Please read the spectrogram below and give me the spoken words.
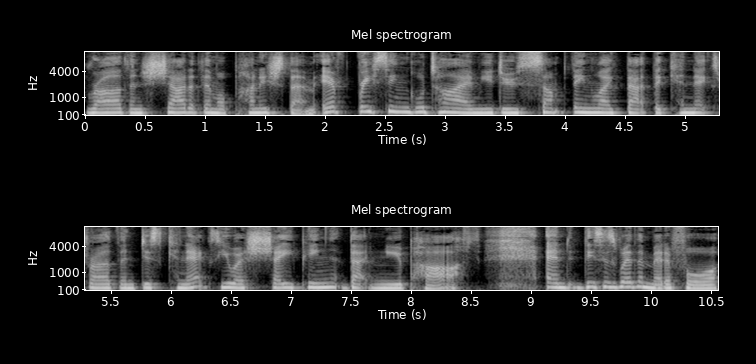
rather than shout at them or punish them. Every single time you do something like that that connects rather than disconnects, you are shaping that new path. And this is where the metaphor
